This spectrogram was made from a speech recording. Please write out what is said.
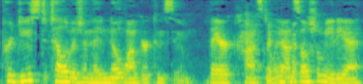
produced television they no longer consume. They are constantly on social media,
